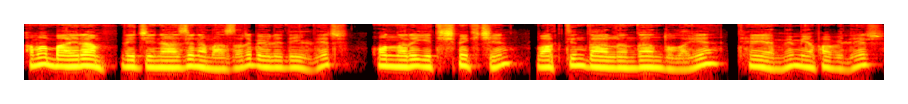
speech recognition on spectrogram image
Ama bayram ve cenaze namazları böyle değildir. Onlara yetişmek için vaktin darlığından dolayı teyemmüm yapabilir.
